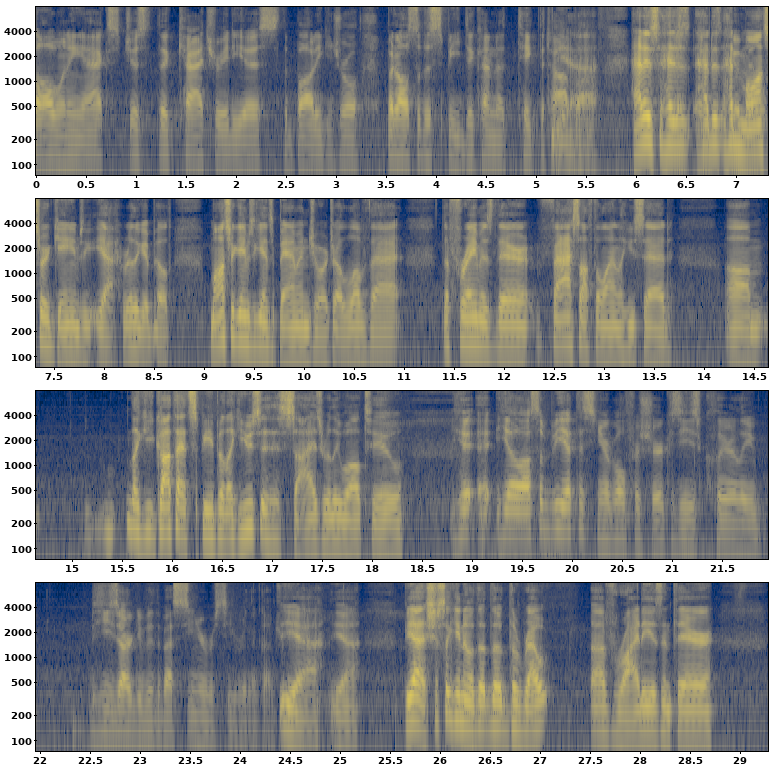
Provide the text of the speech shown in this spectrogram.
Ball winning X. Just the catch radius, the body control, but also the speed to kind of take the top Yeah, off. had his has Good- had his, had build. monster games. Yeah, really good build. Monster games against Bam and Georgia. I love that. The frame is there, fast off the line, like you said. Um, like you got that speed, but like uses his size really well too. He, he'll also be at the Senior Bowl for sure because he's clearly, he's arguably the best senior receiver in the country. Yeah, yeah, but yeah. It's just like you know the the, the route uh, variety isn't there.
